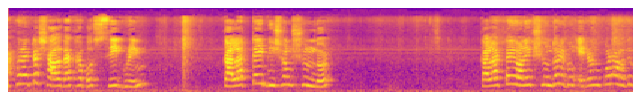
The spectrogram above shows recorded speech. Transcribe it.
এখন একটা শাল দেখাবো সি গ্রিন কালারটাই ভীষণ সুন্দর। কালারটাই অনেক সুন্দর এবং এটার উপরে আমাদের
